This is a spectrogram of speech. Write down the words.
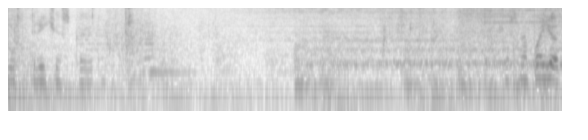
Электрическая это. Нападет.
